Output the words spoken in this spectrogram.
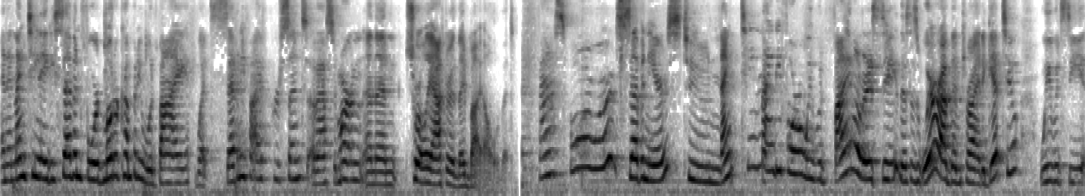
And in 1987, Ford Motor Company would buy, what, 75% of Aston Martin, and then shortly after, they'd buy all of it. Fast forward seven years to 1994, we would finally see, this is where I've been trying to get to, we would see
